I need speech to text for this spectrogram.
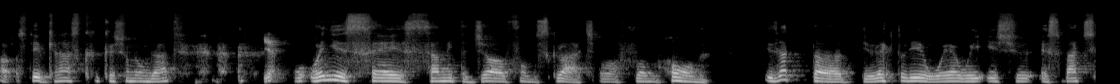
Oh, Steve, can I ask a question on that? Yeah. When you say submit the job from scratch or from home, is that the directory where we issue a batch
